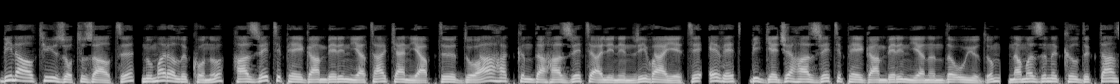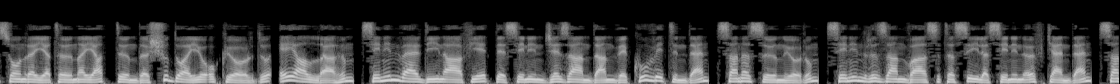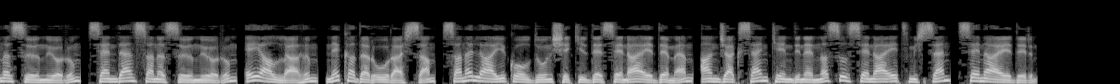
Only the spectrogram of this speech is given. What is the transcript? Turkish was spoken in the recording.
1636, numaralı konu, Hazreti Peygamber'in yatarken yaptığı dua hakkında Hazreti Ali'nin rivayeti, evet, bir gece Hazreti Peygamber'in yanında uyudum, namazını kıldıktan sonra yatağına yattığında şu duayı okuyordu, ey Allah'ım, senin verdiğin afiyetle senin cezandan ve kuvvetinden, sana sığınıyorum, senin rızan vasıtasıyla senin öfkenden, sana sığınıyorum, senden sana sığınıyorum, ey Allah'ım, ne kadar uğraşsam, sana layık olduğun şekilde sena edemem, ancak sen kendine nasıl sena etmişsen, sena ederim.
